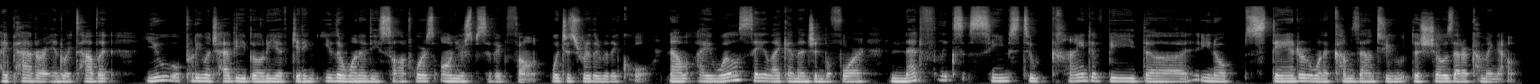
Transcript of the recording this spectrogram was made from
iPad or Android tablet, you will pretty much have the ability of getting either one of these softwares on your specific phone, which is really, really cool. Now, I will say, like I mentioned before, Netflix seems to kind of be the, you know, standard when it comes down to the shows that are coming out.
